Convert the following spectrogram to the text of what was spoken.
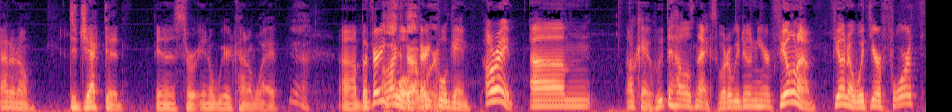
I don't know, dejected in a sort in a weird kind of way. yeah, Uh, but very I like cool, that very word. cool game. All right. Um okay, who the hell is next? What are we doing here? Fiona. Fiona with your fourth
